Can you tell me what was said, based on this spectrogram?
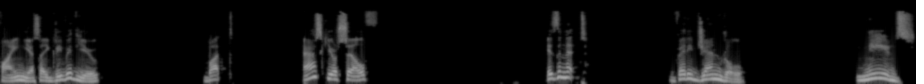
fine, yes, I agree with you, but ask yourself, isn't it very general, needs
